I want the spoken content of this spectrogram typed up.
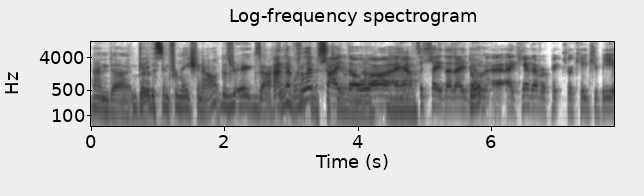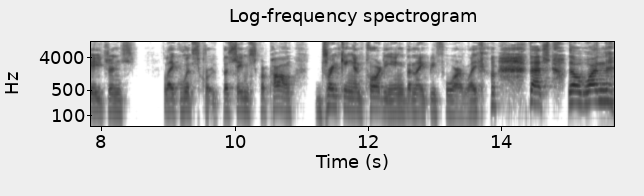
and uh, get Good. this information out because exactly. On the we're flip gonna sit here side, though, uh, uh, I have to say that I don't, I, I can't ever picture KGB agents like with the same Skripal, drinking and partying the night before. Like that's the one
